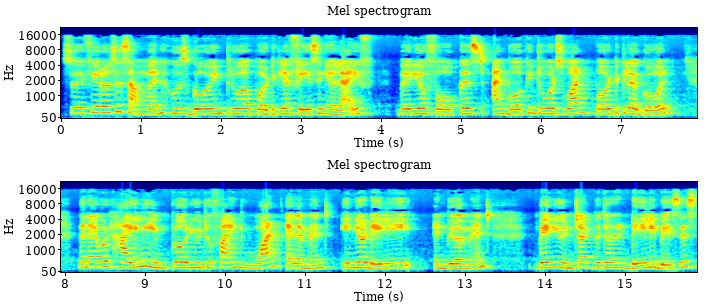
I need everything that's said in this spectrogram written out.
So, if you're also someone who's going through a particular phase in your life where you're focused and working towards one particular goal, then I would highly implore you to find one element in your daily environment where you interact with on a daily basis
